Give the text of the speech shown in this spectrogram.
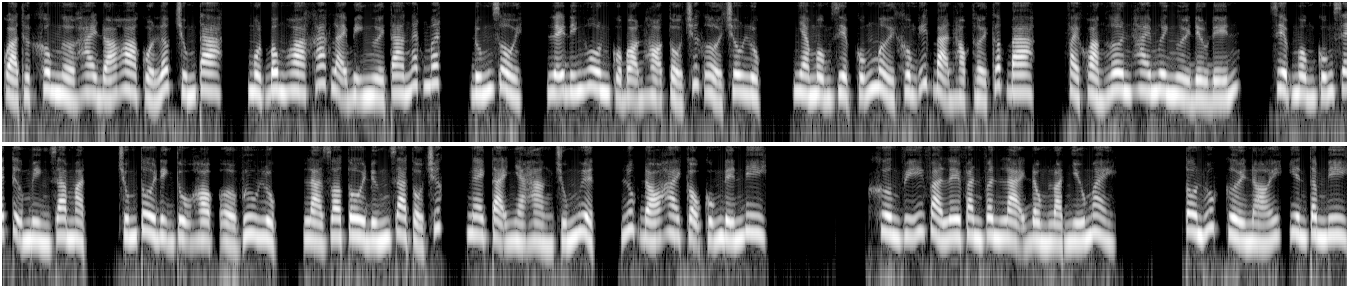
quả thực không ngờ hai đóa hoa của lớp chúng ta, một bông hoa khác lại bị người ta ngắt mất, đúng rồi, lễ đính hôn của bọn họ tổ chức ở Châu Lục, nhà Mộng Diệp cũng mời không ít bạn học thời cấp 3, phải khoảng hơn 20 người đều đến, Diệp Mộng cũng sẽ tự mình ra mặt, chúng tôi định tụ họp ở Vưu Lục, là do tôi đứng ra tổ chức, ngay tại nhà hàng Chúng Nguyệt, lúc đó hai cậu cũng đến đi. Khương Vĩ và Lê Văn Vân lại đồng loạt nhíu mày. Tôn Húc cười nói, yên tâm đi,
